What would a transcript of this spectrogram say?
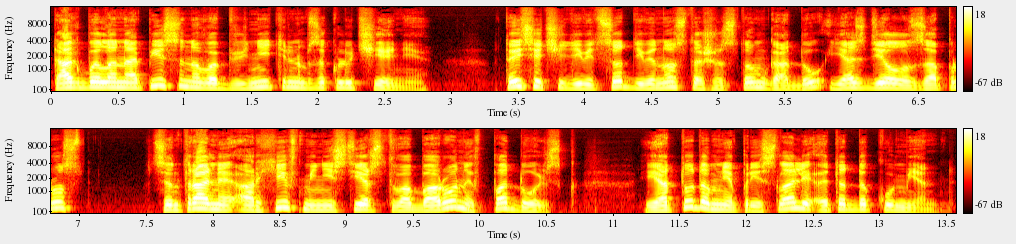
Так было написано в обвинительном заключении. В 1996 году я сделал запрос в Центральный архив Министерства обороны в Подольск, и оттуда мне прислали этот документ.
